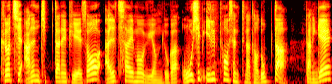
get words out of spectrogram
그렇지 않은 집단에 비해서 알츠하이머 위험도가 51%나 더 높다라는 게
